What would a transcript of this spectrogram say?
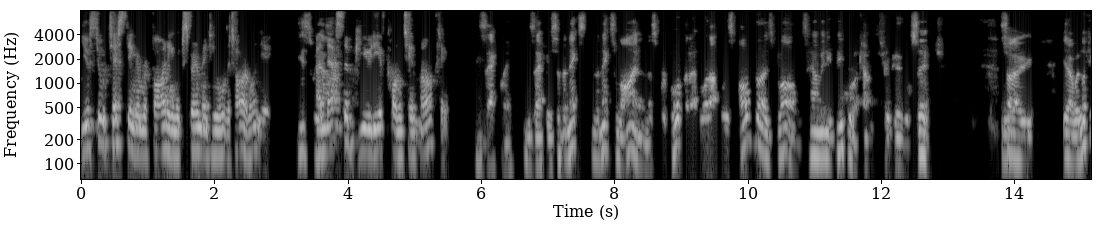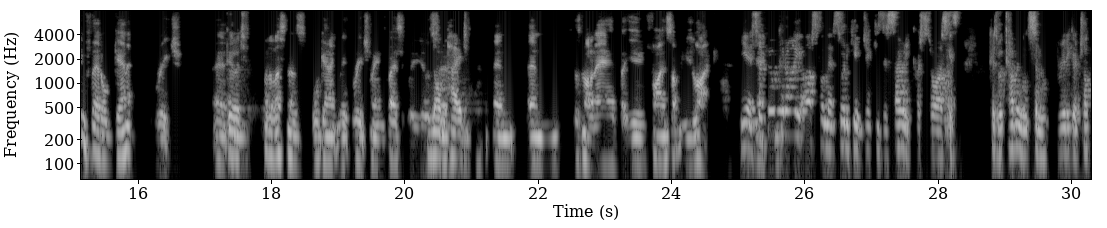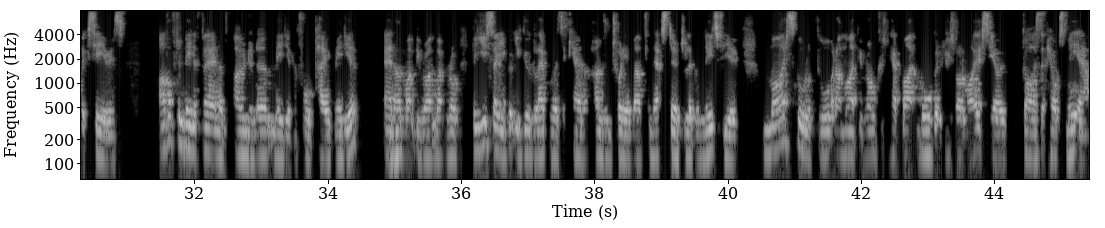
you're still testing and refining and experimenting all the time, aren't you? Yes, and are. that's the beauty of content marketing. Exactly, exactly. So the next the next line in this report that I brought up was of those blogs, how many people are coming through Google search? Yeah. So, you know, we're looking for that organic reach. And, Good. And for the listeners, organic reach means basically you're non-paid, and and there's not an ad, but you find something you like. Yeah. So, Phil, could I ask on that sort of keep because there's so many questions to ask, because we're covering some really good topics here. Is I've often been a fan of owned and earned media before paid media. And mm-hmm. I might be right, might be wrong. But you say you've got your Google AdWords account at 120 a month and that's still delivering leads for you. My school of thought, and I might be wrong because we have Mike Morgan, who's one of my SEO guys that helps me out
